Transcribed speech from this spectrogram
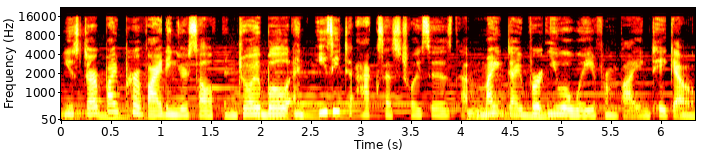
you start by providing yourself enjoyable and easy to access choices that might divert you away from buying takeout.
